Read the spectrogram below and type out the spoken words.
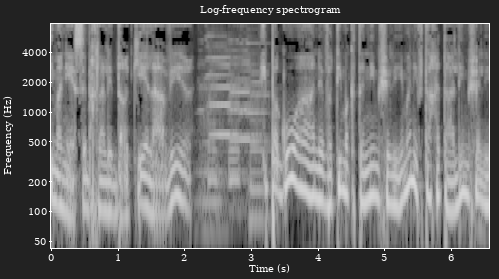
אם אני אעשה בכלל את דרכי אל האוויר, ייפגעו הנבטים הקטנים שלי. אם אני אפתח את העלים שלי,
